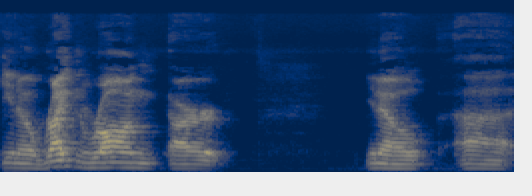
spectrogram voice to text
you know, right and wrong are, you know, uh,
